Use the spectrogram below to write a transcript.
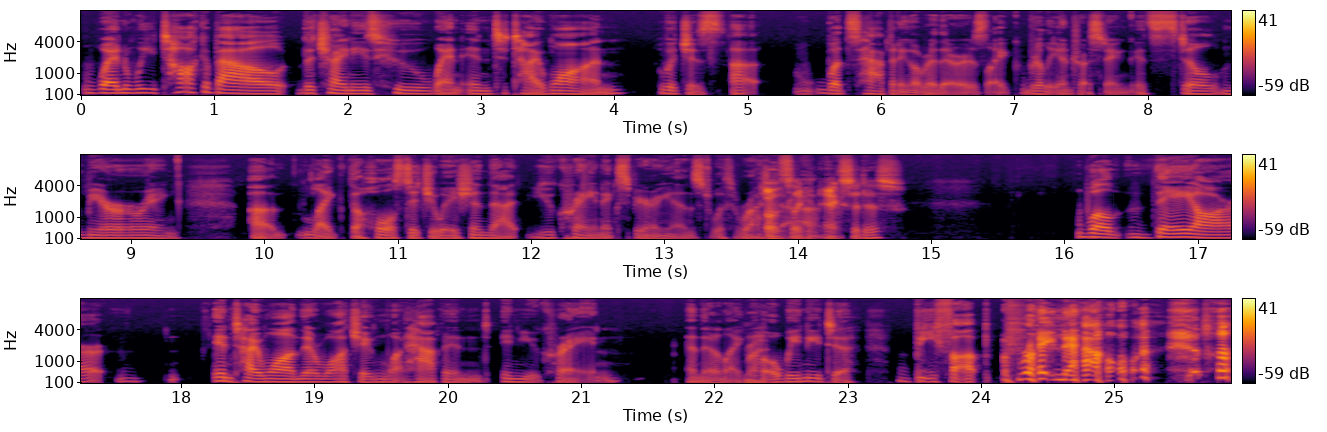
when we talk about the Chinese who went into Taiwan, which is uh, what's happening over there, is like really interesting. It's still mirroring. Uh, like the whole situation that Ukraine experienced with Russia. Oh, it's like an exodus. Well, they are in Taiwan. They're watching what happened in Ukraine, and they're like, Right. "Oh, we need to beef up right now.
